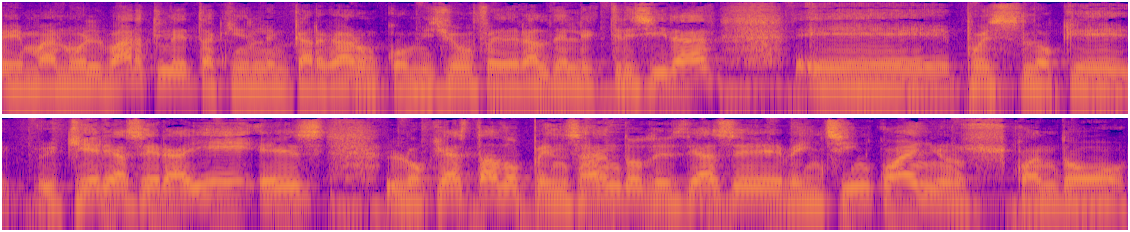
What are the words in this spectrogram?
eh, Manuel Bartlett, a quien le encargaron Comisión Federal de Electricidad, pues lo que quiere hacer ahí es lo que ha estado pensando desde hace 25 años, cuando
